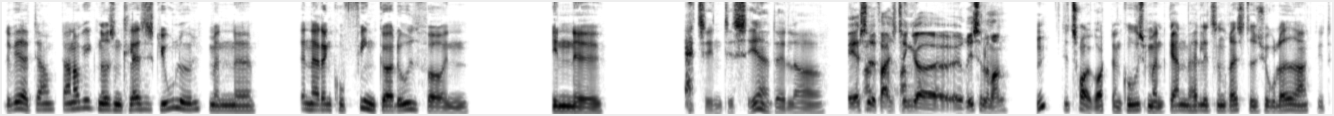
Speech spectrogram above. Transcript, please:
levere. Der, der er nok ikke noget sådan klassisk juleøl, men øh, den her, den kunne fint gøre det ud for en, en øh, ja, til en dessert, eller... Ja, jeg sidder faktisk og tænker øh, risalemang. Hmm, det tror jeg godt, den kunne, hvis man gerne vil have lidt sådan ristet chokoladeagtigt.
